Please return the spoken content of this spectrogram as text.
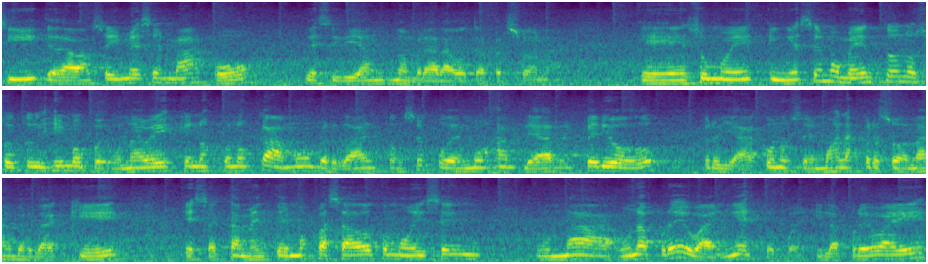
si te daban seis meses más o decidían nombrar a otra persona. en, su, en ese momento nosotros dijimos, pues una vez que nos conozcamos, ¿verdad? Entonces podemos ampliar el periodo pero ya conocemos a las personas, ¿verdad? Que exactamente hemos pasado, como dicen, una, una prueba en esto, pues. Y la prueba es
